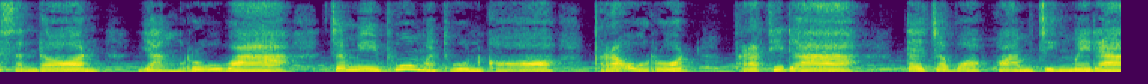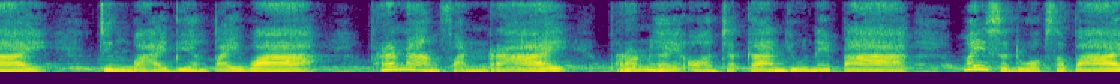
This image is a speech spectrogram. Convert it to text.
สสันดรอย่างรู้ว่าจะมีผู้มาทูลขอ พระโอรส พระธิดา แต่จะบอกความจริงไม่ได้ จึงบ่ายเบี่ยงไปว่า พระนางฝันร้าย เพราะเหนื่อยอ่อนจากการอยู่ในป่า ไม่สะดวกสบาย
